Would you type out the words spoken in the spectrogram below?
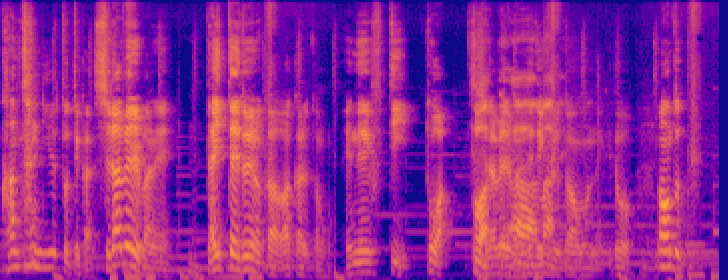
簡単に言うとっていうか調べればねうん。大体どういうのかわかると思う。NFT とはとは。調べれば出てくるとは思うんだけど、うんまあ本当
